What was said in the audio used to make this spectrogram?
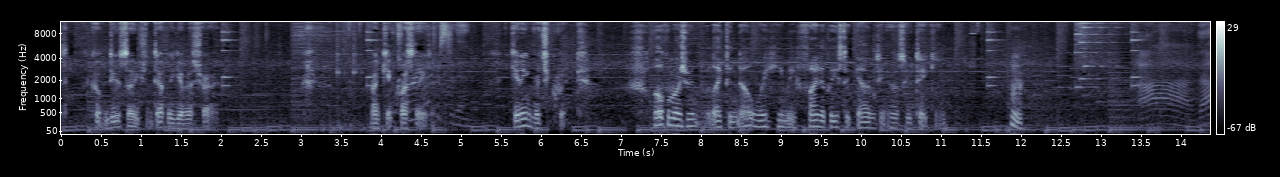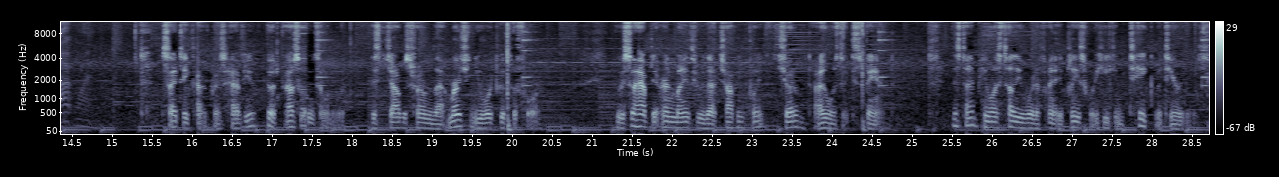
If you couldn't do so, you should definitely give it a try. Okay, quest What are you later. Getting rich quick. Local merchant would like to know where he may find a place to gather materials you're taking. Ah, that one. So I take that request, have you? Good, I was hoping someone would. This job is from that merchant you worked with before. He was so happy to earn money through that chopping point, he showed him time was to expand. This time he wants to tell you where to find a place where he can take materials.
